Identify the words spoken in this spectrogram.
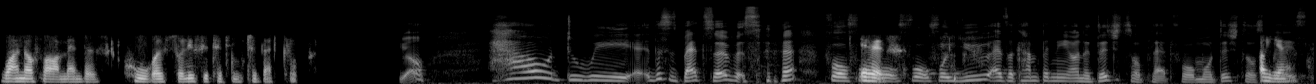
One of our members who was solicited into that group. yo how do we this is bad service for for, for for you as a company on a digital platform or digital Oh, space yeah.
